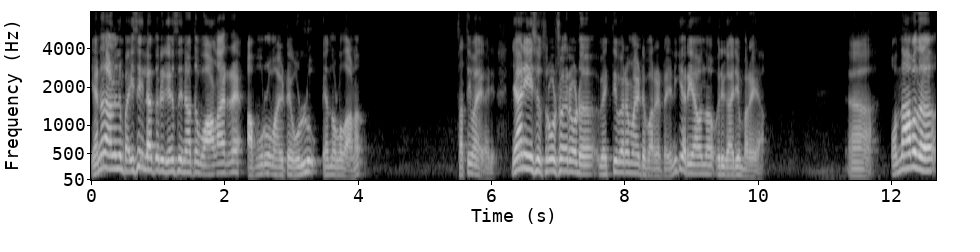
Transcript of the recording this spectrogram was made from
എന്നതാണെങ്കിലും പൈസ ഇല്ലാത്തൊരു കേസ് ഇതിനകത്ത് വളരെ അപൂർവമായിട്ടേ ഉള്ളൂ എന്നുള്ളതാണ്. സത്യമായ കാര്യം. ഞാൻ ഈ ശുശ്രൂഷകരോട് വ്യക്തിപരമായിട്ട് പറയട്ടെ. എനിക്കറിയാവുന്ന ഒരു കാര്യം പറയാം. ഒന്നാമത്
